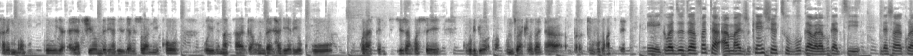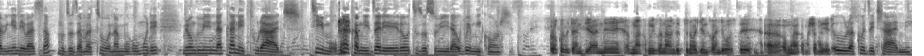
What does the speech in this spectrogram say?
kare mu makuru ya- yaciyeho mbere yabi- yabisobanuye ko uyu mwaka gahunda ihari ari iyo ku- gukora televiziyo cyangwa se ku buryo abakunzi bacu bazajya ba- tuvuga amategeko Ego bazoza bafata amajwi kenshi iyo tuvuga baravuga ati ndashaka kuraba ingene basa muzoza muratubona muhumure. Mirongo ibiri na kane turaje timu umwaka mwiza rero tuzosubira uvuye mu ikonje. Urakoze cyane diane. Umwaka mwiza nawe ndetse na bagenzi banjye bose ah, umwaka musha muhire urakoze cyane.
